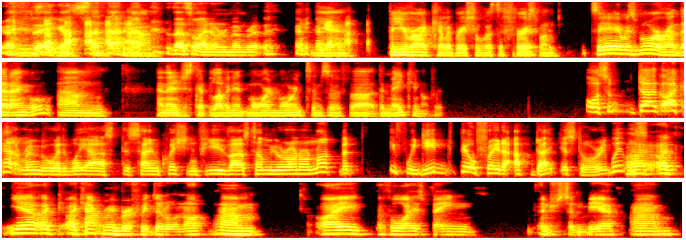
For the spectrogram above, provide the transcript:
It was, there you go. That's why I don't remember it. yeah, but you're right. Calibration was the first one. So yeah, it was more around that angle. Um, and then I just kept loving it more and more in terms of uh, the making of it. Awesome, Doug. I can't remember whether we asked the same question for you last time you were on or not, but if we did, feel free to update your story. Where was... I, I, yeah, I, I can't remember if we did or not. Um, I have always been interested in beer. Um,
